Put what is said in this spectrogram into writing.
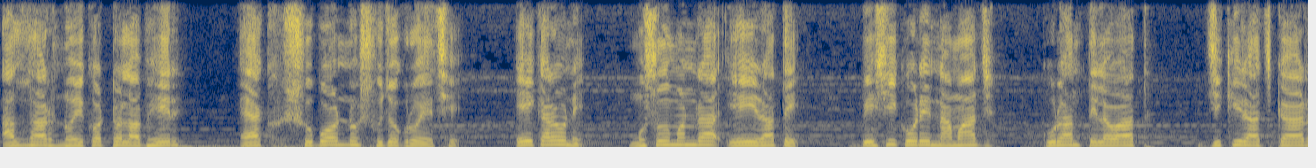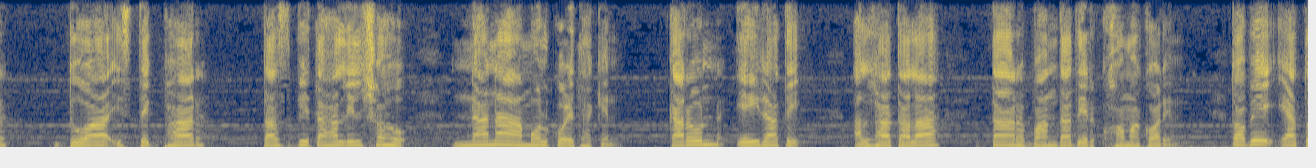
আল্লাহর নৈকট্য লাভের এক সুবর্ণ সুযোগ রয়েছে। এই কারণে মুসলমানরা এই রাতে বেশি করে নামাজ, কুরআন তেলাওয়াত, জিকির আজকার, দোয়া ইস্তেকভার তাসবি তাহালিল সহ নানা আমল করে থাকেন। কারণ এই রাতে আল্লাহ তালা তার বান্দাদের ক্ষমা করেন। তবে এত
